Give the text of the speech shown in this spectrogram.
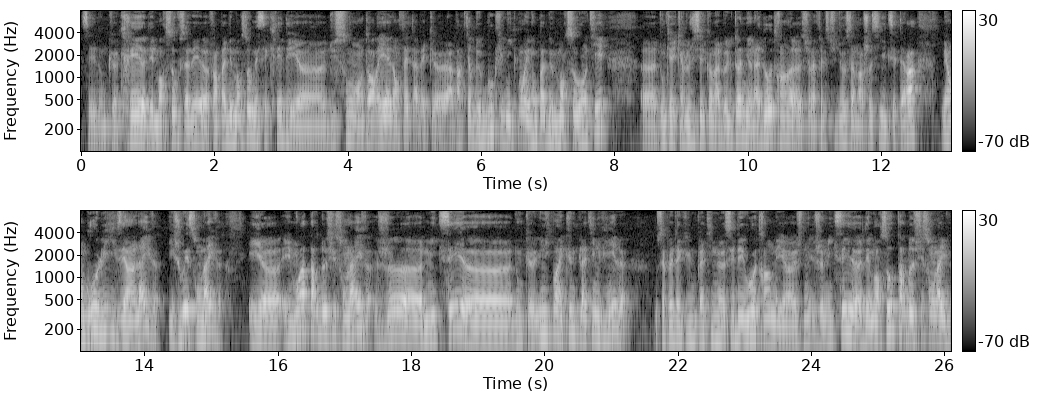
c'est donc euh, créer des morceaux, vous savez, euh, enfin pas des morceaux, mais c'est créer des, euh, du son en temps réel en fait, avec à partir de boucles uniquement et non pas de morceaux entiers. Donc avec un logiciel comme Ableton, il y en a d'autres, hein, sur FL Studio ça marche aussi, etc. Mais en gros, lui, il faisait un live, il jouait son live, et, et moi, par-dessus son live, je mixais donc uniquement avec une platine vinyle, ou ça peut être avec une platine CD ou autre, hein, mais je, mixais des morceaux par-dessus son live.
